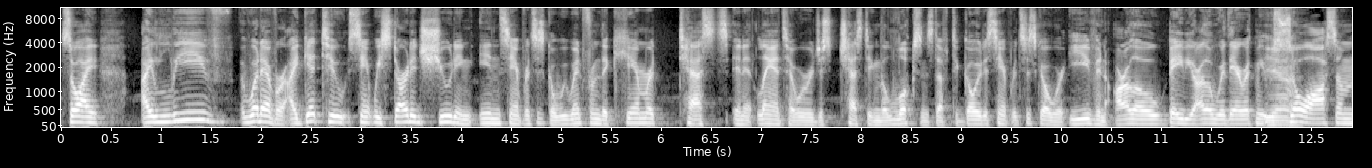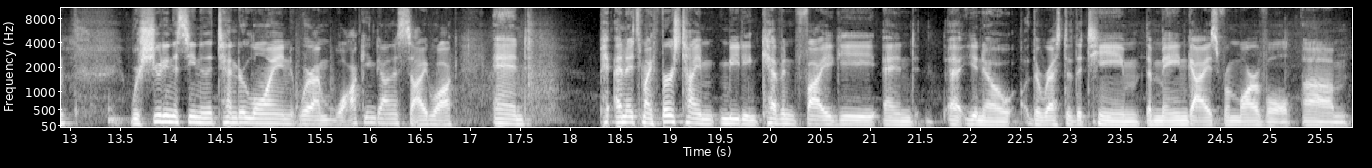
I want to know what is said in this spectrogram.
So I I leave whatever. I get to San. We started shooting in San Francisco. We went from the camera tests in Atlanta, where we were just testing the looks and stuff, to go to San Francisco, where Eve and Arlo, baby Arlo, were there with me. It was Yeah. so awesome. We're shooting the scene in the Tenderloin, where I'm walking down the sidewalk and and it's my first time meeting Kevin Feige and uh, you know the rest of the team, the main guys from Marvel. Um,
